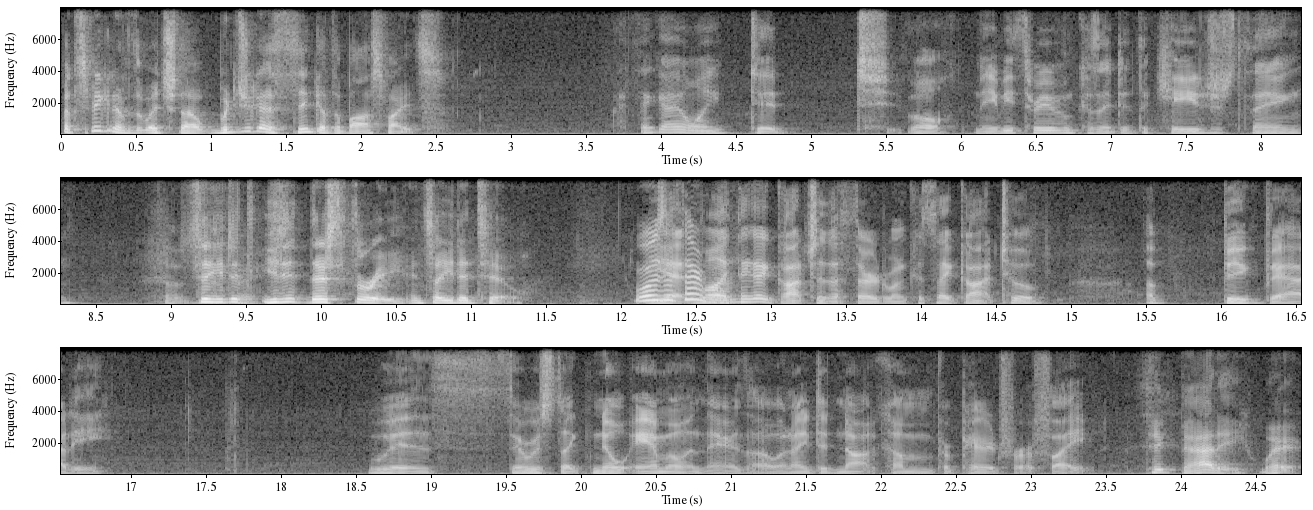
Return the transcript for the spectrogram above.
but speaking of which, though, what did you guys think of the boss fights? I think I only did two, well, maybe three of them because I did the cage thing. So you did. You did. There's three, and so you did two. What was yeah, the third well, one? I think I got to the third one because I got to a, a big baddie with there was like no ammo in there though, and I did not come prepared for a fight. Big baddie. Where?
